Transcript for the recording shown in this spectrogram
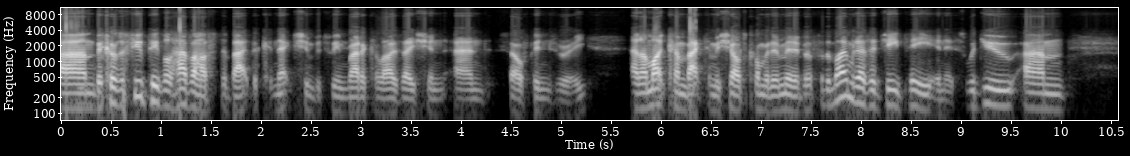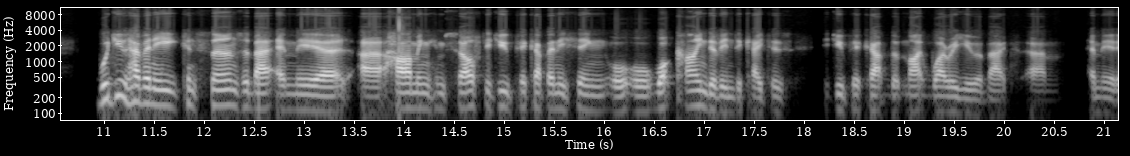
um, because a few people have asked about the connection between radicalisation and self-injury, and I might come back to Michelle's comment in a minute. But for the moment, as a GP, Innes, would you um, would you have any concerns about Emir uh, harming himself? Did you pick up anything, or, or, what kind of indicators did you pick up that might worry you about um, Emir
